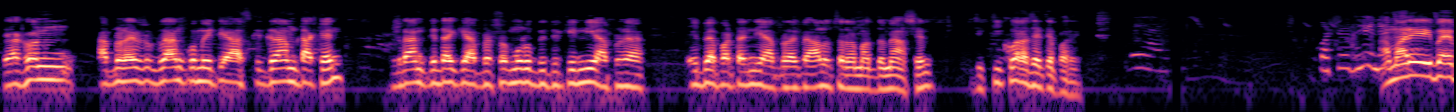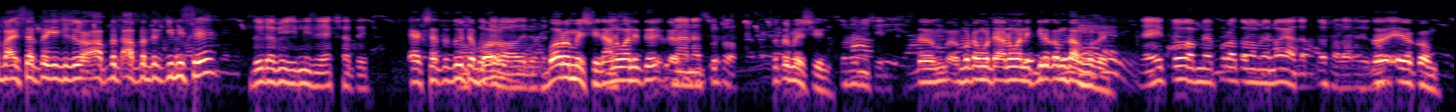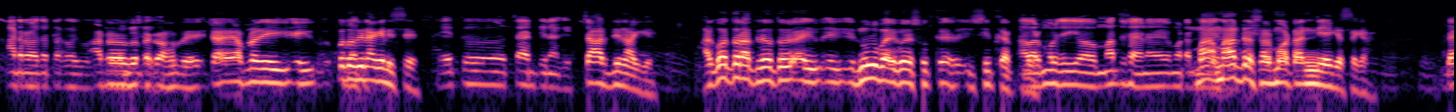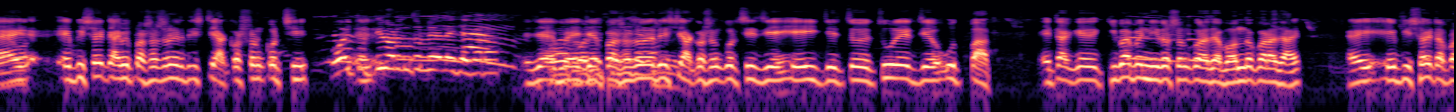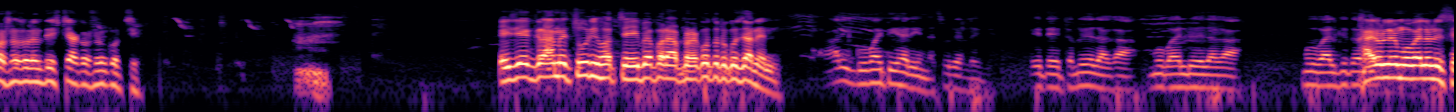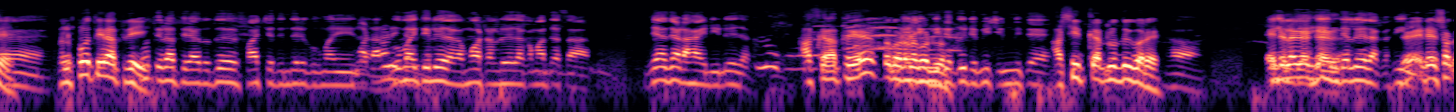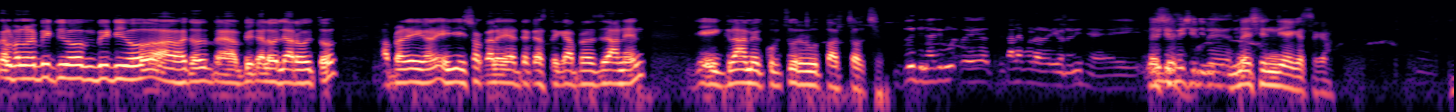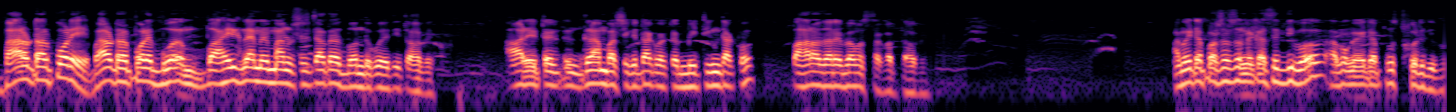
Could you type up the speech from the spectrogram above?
এখন আপনারা গ্রাম কমিটি আজকে গ্রাম ডাকেন। গ্রামকে ডাকে আপনার সব মুরব্বীদেরকে নিয়ে আপনারা এই ব্যাপারটা নিয়ে আপনারা একটা আলোচনার মাধ্যমে আসেন যে কি করা যেতে পারে। আমার এই বাইসার থেকে কিছু আপনাদের কি নিছে? দুইটা মেশিন নিছে একসাথে। একসাথে দুইটা বড়। বড় মেশিন আনুমানিক না না ছোট। ছোট মেশিন। ছোট মেশিন। মোটামুটি আনুমানিক কীরকম দাম হবে? এই তো আপনার পুরাতন আপনার নয় হাজার দশ হাজার এরকম। আঠারো হাজার টাকা হইব। আঠারো হাজার টাকা হবে। এটা আপনার এই এই কতদিন আগে নিচ্ছে এই তো চার দিন আগে। চার দিন আগে। আর গত রাত্রে তো এই নুরুবাড়ি করে শীত শীত কাট আবার মসজিদ মাদ্রাসায় মোটা মাদ্রাসার মটার নিয়ে গেছে গা। তাই এই বিষয়টি আমি প্রশাসনের দৃষ্টি আকর্ষণ করছি। যে প্রশাসনের দৃষ্টি আকর্ষণ করছি যে এই যে চোরের যে উৎপাত এটাকে কীভাবে নিরসন করা যায় বন্ধ করা যায় এই এই বিষয়টা প্রশাসনের দৃষ্টি আকর্ষণ করছি। এই যে গ্রামে চুরি হচ্ছে এই ব্যাপারে আপনারা কতটুকু জানেন? আরে ঘুমাইতে হারি না চুরের লেগে। এতে এতে লুয়ে জাগা মোবাইল লুয়ে জাগা মোবাইল মোবাইলও নিছে? হ্যাঁ। মানে প্রতি রাত্রি প্রতি রাত্রি একদম দুই পাঁচ ছয় দিন ধরে ঘুমাই ঘুমাইতে লুয়ে জাগা মোটর লুয়ে জাগা মাদ্রাসা। যে যেটা হাইডি লুয়ে জাগা আজকে রাত্রে তো ঘটনা ঘটলো। দুইটা মিশিং নিছে। আর শীত কাটলো দুই করে হ্যাঁ। এটা লাগে হিন্দে লুয়ে জাগা এটা সকালবেলার ভিডিও ভিডিও হয়তো বিকালে হইলে আর হয়তো আপনার এইখানে এই যে সকালে এদের কাছ থেকে আপনারা জানেন যে এই গ্রামে খুব চোরের উৎপাত চলছে। দুই দিন আগে মেশিন নিয়ে গেছে গা। বারোটার পরে বারোটার পরে বাহির গ্রামের মানুষের যাতায়াত বন্ধ করে দিতে হবে। আর এটা গ্রামবাসীকে ডাকো, একটা মিটিং ডাকো, পাহারাদারের ব্যবস্থা করতে হবে। আমি এটা প্রশাসনের কাছে দিব এবং এটা পোস্ট করে দিব।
